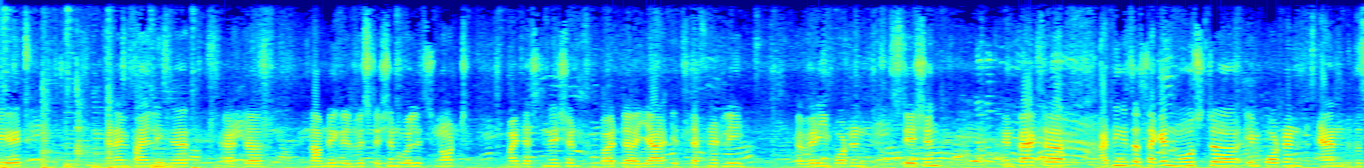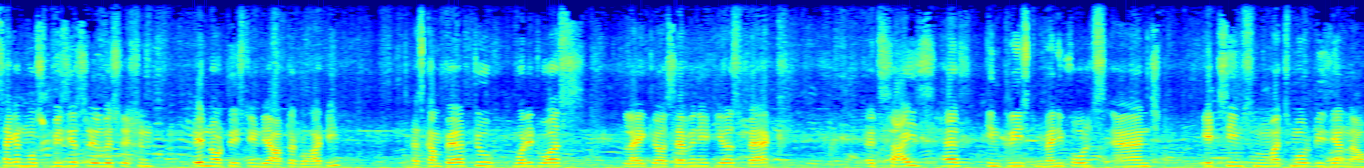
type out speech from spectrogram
5:48, and I'm finally here at uh, Lamding railway station. Well, it's not my destination, but uh, yeah, it's definitely a very important station. In fact, uh, I think it's the second most uh, important and the second most busiest railway station in Northeast India after Guwahati, as compared to what it was like uh, seven eight years back its size has increased manifolds and it seems much more busier now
